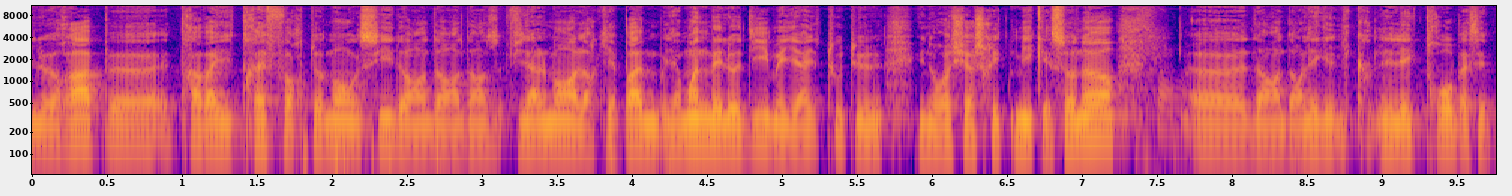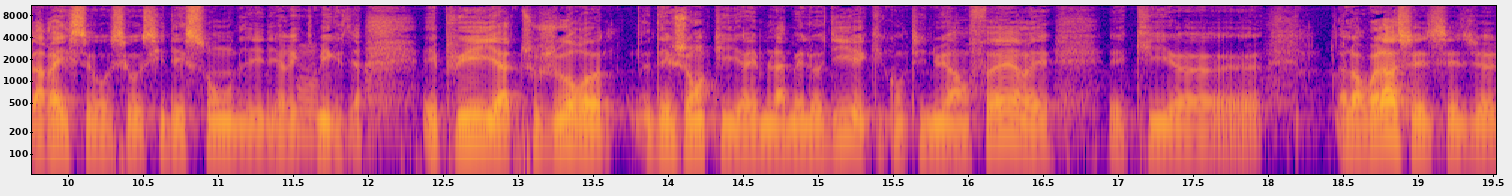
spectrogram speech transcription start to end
le rap euh, travaille très fortement aussi dans, dans- dans- finalement, alors qu'il y a pas, y a moins de mélodies, mais il y a toute une recherche rythmique et sonore. Euh, dans dans l'éle- l'électro, bah, c'est pareil, c'est aussi, des sons, des, des rythmiques. etc. Et puis il y a toujours euh, des gens qui aiment la mélodie et qui continuent à en faire et, et qui. euh, alors voilà, je, je-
